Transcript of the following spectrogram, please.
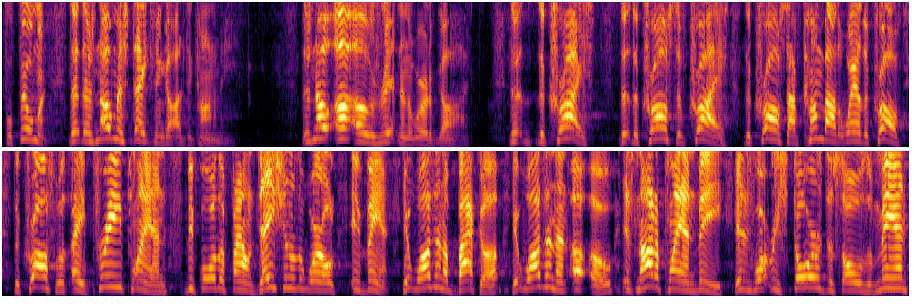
fulfillment. there's no mistakes in God's economy. There's no uh ohs written in the Word of God. The, the Christ the, the cross of Christ, the cross, I've come by the way of the cross. The cross was a pre planned, before the foundation of the world event. It wasn't a backup, it wasn't an uh oh, it's not a plan B. It is what restores the souls of men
